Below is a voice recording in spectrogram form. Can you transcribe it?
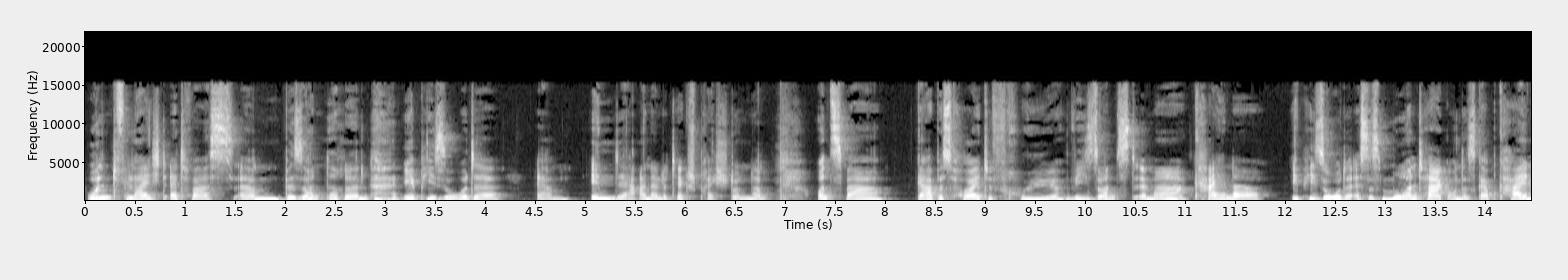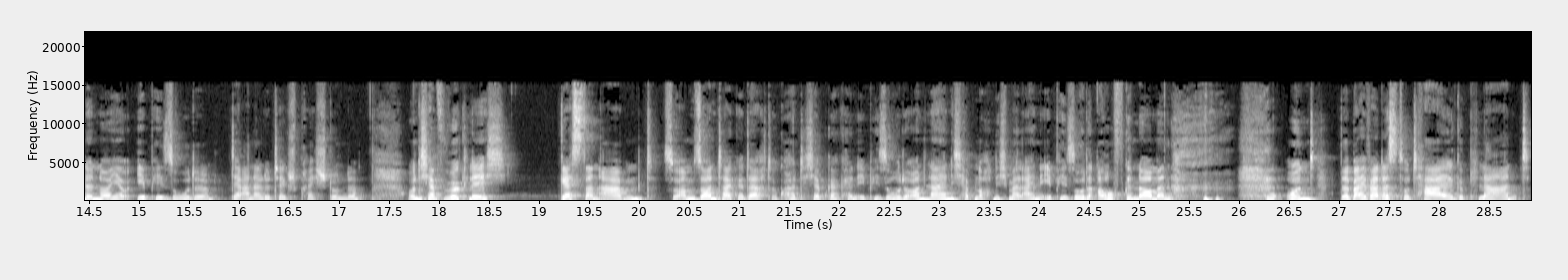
und vielleicht etwas ähm, besonderen Episode ähm, in der Analytics-Sprechstunde. Und zwar gab es heute früh, wie sonst immer, keine Episode. Es ist Montag und es gab keine neue Episode der Analytics-Sprechstunde. Und ich habe wirklich gestern Abend, so am Sonntag gedacht, oh Gott, ich habe gar keine Episode online, ich habe noch nicht mal eine Episode aufgenommen. und dabei war das total geplant.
